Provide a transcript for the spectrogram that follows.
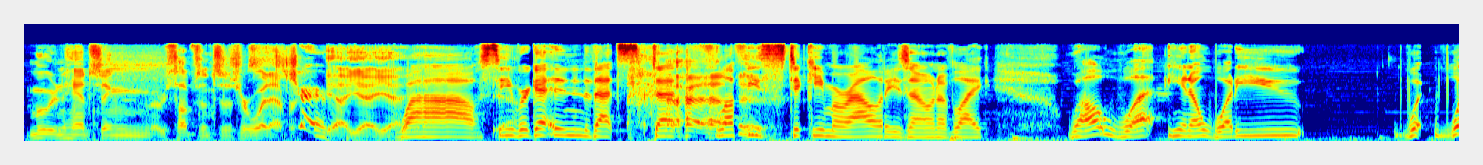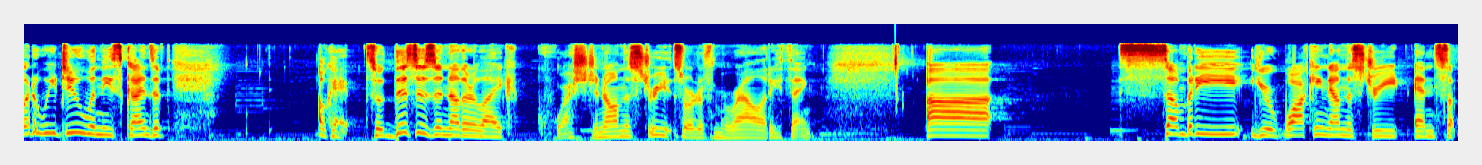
mood enhancing or substances or whatever. Sure. Yeah, yeah, yeah. Wow. See, we're getting into that that fluffy, sticky morality zone of like, well, what you know, what do you, what what do we do when these kinds of Okay, so this is another like question on the street sort of morality thing. Uh somebody you're walking down the street and some,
